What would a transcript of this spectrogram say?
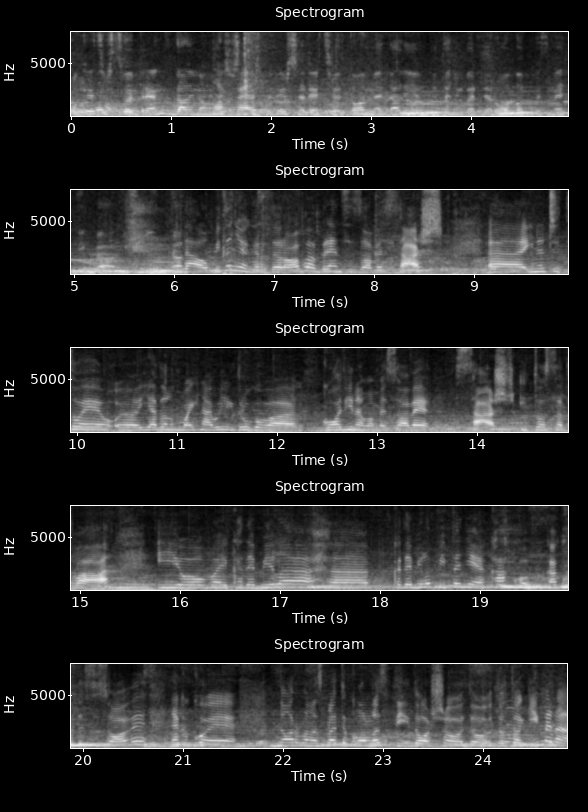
pokrećeš svoj brend, da li nam možeš nešto više reći o tome, da li je u pitanju garderoba, kozmetika, šminka? Da, u pitanju je garderoba, brand se zove Saš. E, inače, to je e, jedan od mojih najboljih drugova, godinama me zove Saš i to sa dva A. I ovaj, kada, je bila, e, kada je bilo pitanje kako, kako da se zove, nekako je normalan splet okolnosti došao do, do tog imena.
